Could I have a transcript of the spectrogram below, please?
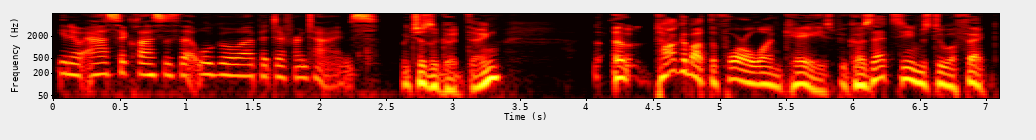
you know, asset classes that will go up at different times. which is a good thing. Uh, talk about the 401ks because that seems to affect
